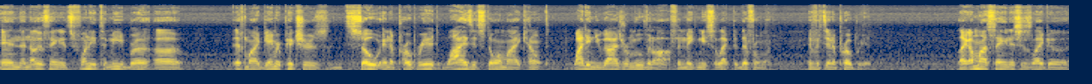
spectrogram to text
And another thing, it's funny to me, bro. Uh, if my gamer picture is so inappropriate, why is it still on my account? Why didn't you guys remove it off and make me select a different one if it's inappropriate? Like I'm not saying this is like a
